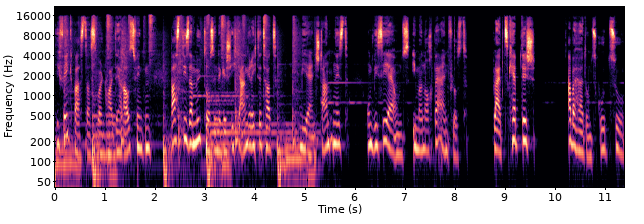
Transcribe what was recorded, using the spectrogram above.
Die Fakebusters wollen heute herausfinden, was dieser Mythos in der Geschichte angerichtet hat, wie er entstanden ist und wie sehr er uns immer noch beeinflusst. Bleibt skeptisch, aber hört uns gut zu.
